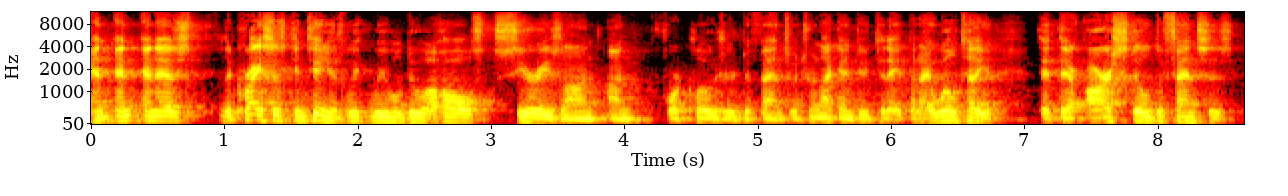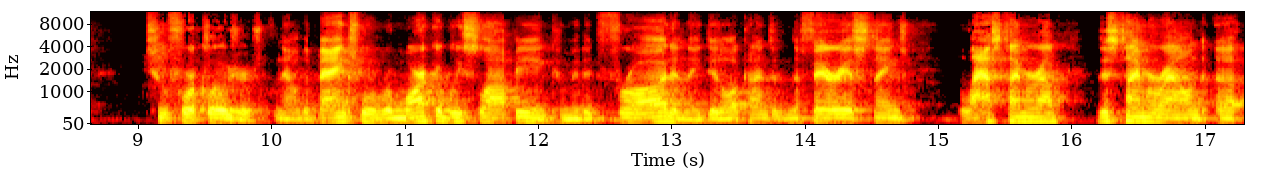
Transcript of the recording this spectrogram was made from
and, and- and as the crisis continues, we, we will do a whole series on, on foreclosure defense, which we're not going to do today. But I will tell you that there are still defenses to foreclosures. Now, the banks were remarkably sloppy and committed fraud, and they did all kinds of nefarious things last time around. This time around, uh,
